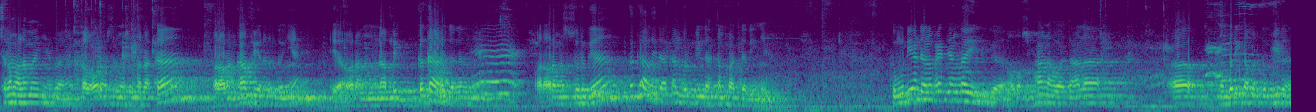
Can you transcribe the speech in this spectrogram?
selama-lamanya Pak. Kalau orang sudah masuk neraka, orang-orang kafir tentunya, ya orang munafik kekal di dalamnya. Orang-orang masuk surga kekal tidak akan berpindah tempat darinya. Kemudian dalam ayat yang lain juga Allah Subhanahu wa taala uh, memberi kabar gembira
